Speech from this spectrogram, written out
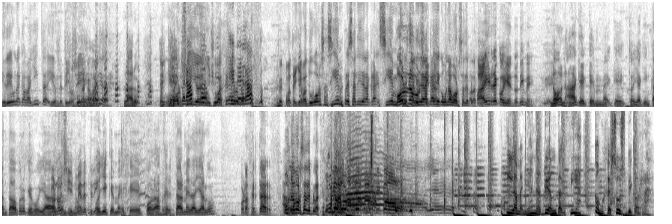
que quiere una caballita y donde te llevas Sí. una caballa. Claro. En un bolsillo, en un chubajero. en brazo. Te- Pues te lleva tu bolsa siempre salir de la calle, siempre Con una salir de la calle con una bolsa de plástico. Para ir recogiendo, dime. No, nada, que, que, me- que estoy aquí encantado, pero que voy a No, no, sí, te voy a despedir. Oye, que, me- que por acertar me dais algo. Por acertar. Una bolsa de plástico. ¡Una bolsa de plástico! La mañana de Andalucía con Jesús Vigorra.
